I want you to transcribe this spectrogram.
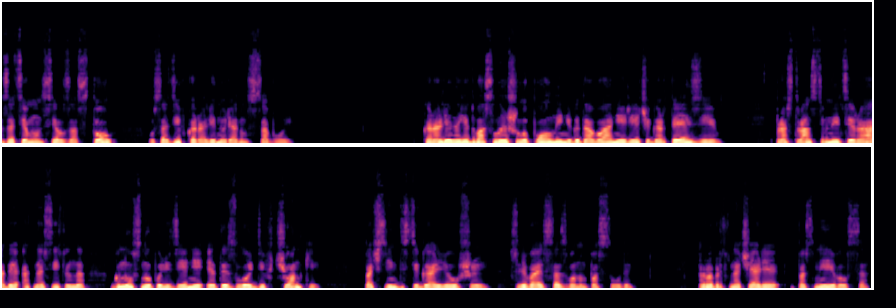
Затем он сел за стол, усадив Каролину рядом с собой. Каролина едва слышала полные негодования речи Гортензии, пространственные тирады относительно гнусного поведения этой злой девчонки почти не достигали ее ушей, сливаясь со звоном посуды. Роберт вначале посмеивался,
